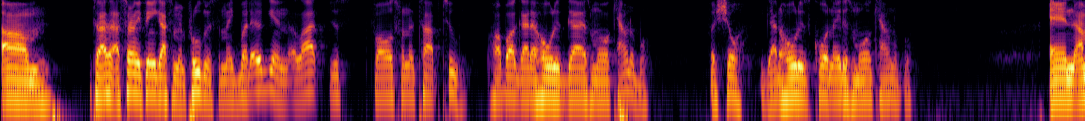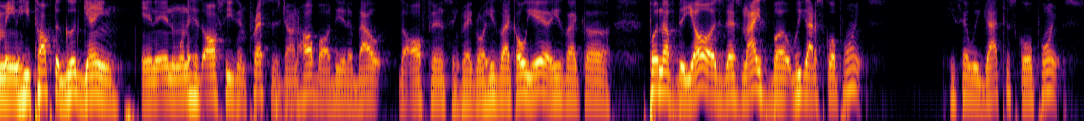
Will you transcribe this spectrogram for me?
Um, so I, I, certainly think he got some improvements to make. But again, a lot just falls from the top two. Harbaugh got to hold his guys more accountable, for sure. He got to hold his coordinators more accountable. And I mean, he talked a good game in in one of his offseason presses. John Harbaugh did about the offense and Greg Roman. He's like, oh yeah, he's like, uh, putting up the yards, that's nice, but we got to score points. He said, we got to score points.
